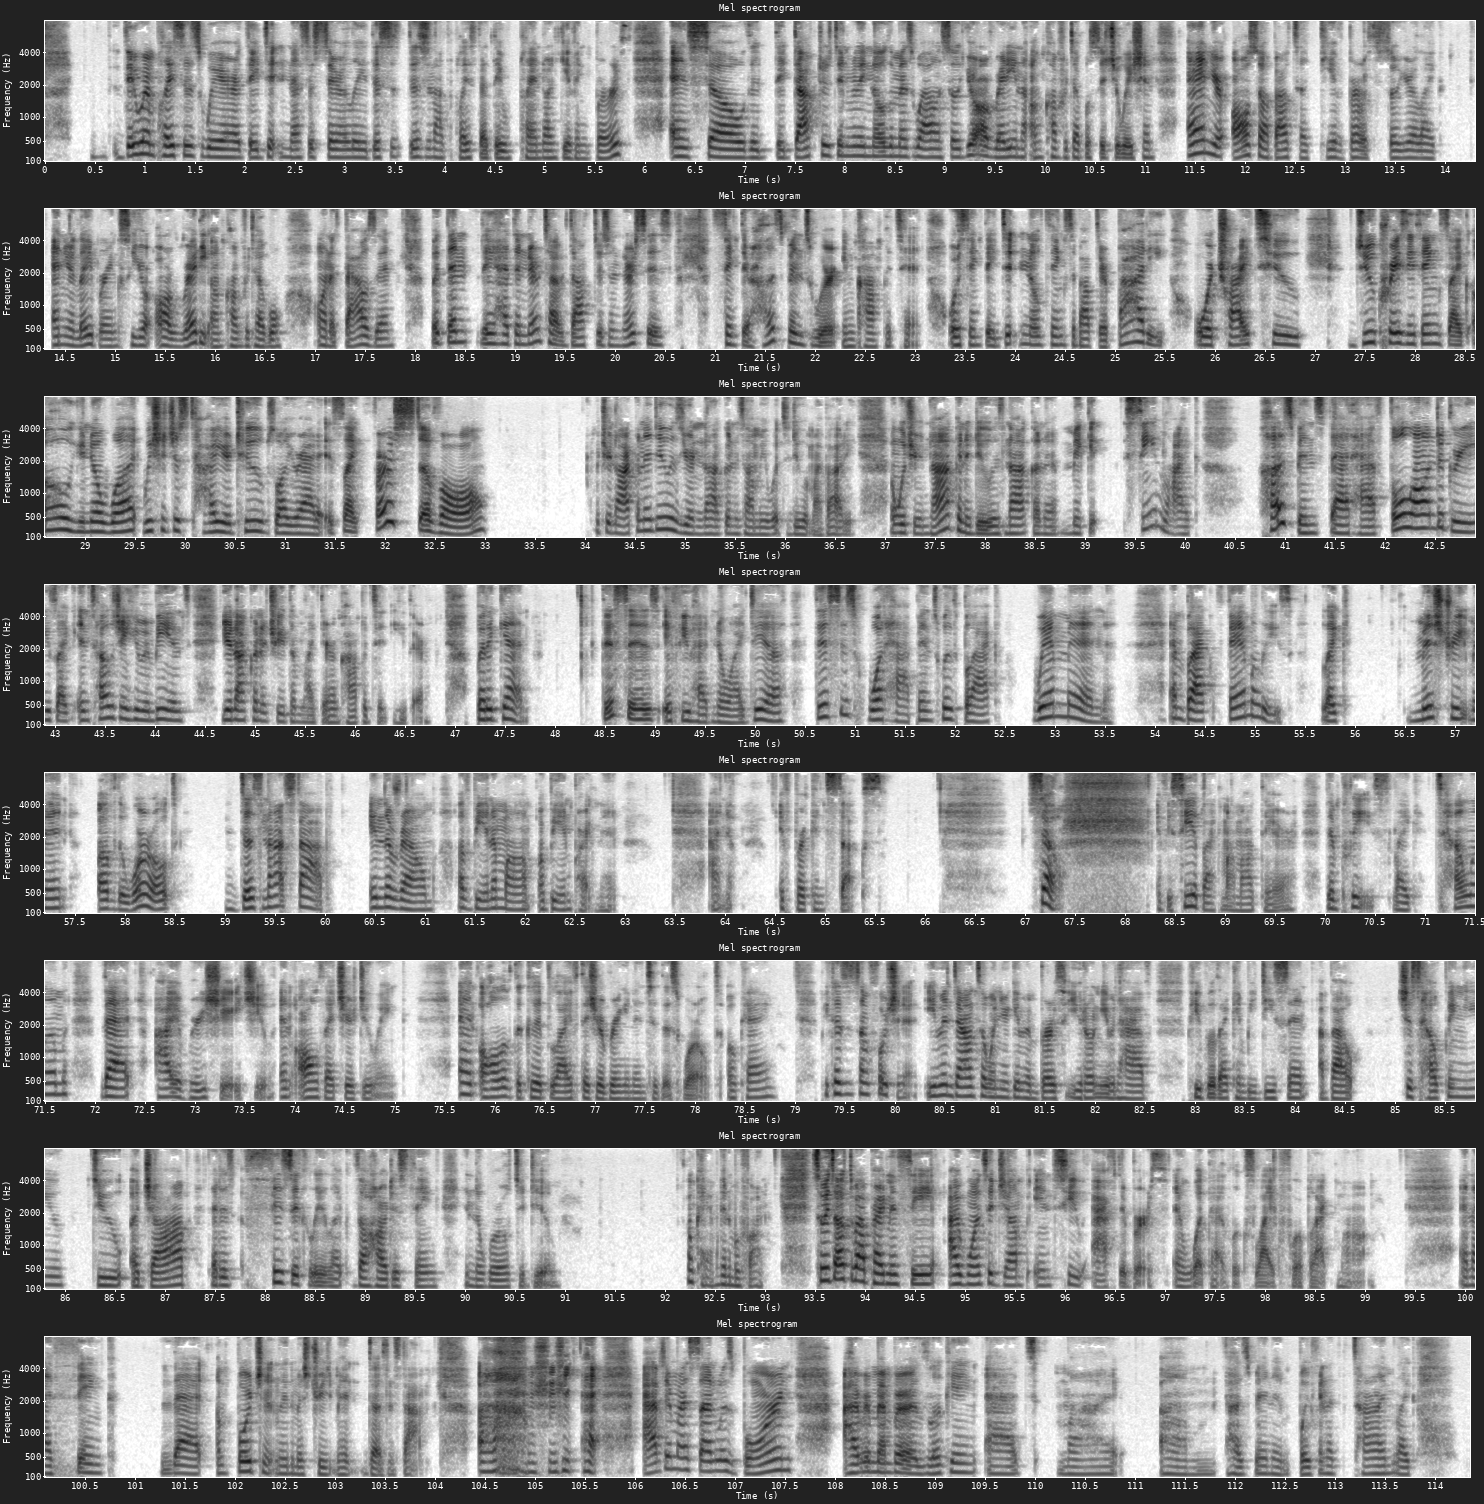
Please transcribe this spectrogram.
they were in places where they didn't necessarily this is this is not the place that they planned on giving birth. And so the, the doctors didn't really know them as well. And so you're already in an uncomfortable situation and you're also about to give birth. So you're like and you're laboring, so you're already uncomfortable on a thousand. But then they had the nerve to have doctors and nurses think their husbands were incompetent or think they didn't know things about their body or try to do crazy things like, oh, you know what? We should just tie your tubes while you're at it. It's like, first of all, what you're not going to do is you're not going to tell me what to do with my body. And what you're not going to do is not going to make it seem like husbands that have full on degrees, like intelligent human beings, you're not going to treat them like they're incompetent either. But again, this is, if you had no idea, this is what happens with Black women and Black families. Like mistreatment of the world does not stop in the realm of being a mom or being pregnant. I know, if Birkin sucks. So, if you see a black mom out there, then please, like, tell them that I appreciate you and all that you're doing and all of the good life that you're bringing into this world, okay? Because it's unfortunate, even down to when you're giving birth, you don't even have people that can be decent about just helping you do a job that is physically like the hardest thing in the world to do. Okay, I'm going to move on. So we talked about pregnancy. I want to jump into afterbirth and what that looks like for a black mom. And I think that unfortunately the mistreatment doesn't stop. Um, after my son was born, I remember looking at my um, husband and boyfriend at the time, like,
